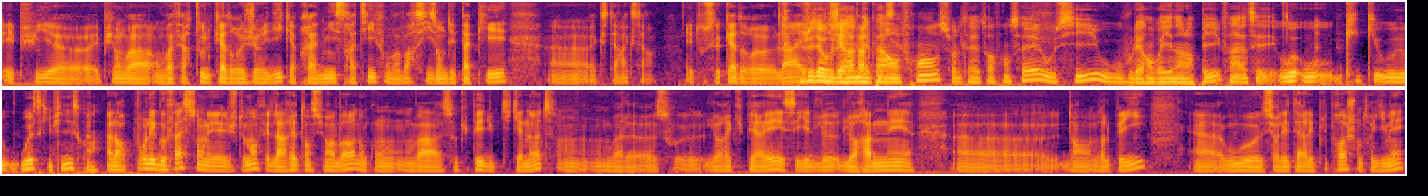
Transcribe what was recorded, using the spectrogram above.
et puis, et puis on, va, on va faire tout le cadre juridique, après administratif, on va voir s'ils ont des papiers, etc., etc. Et tout ce cadre-là. Je veux dire, vous les ramenez pas en France, sur le territoire français, ou si, ou vous les renvoyez dans leur pays Enfin, où, où, où, est-ce qu'ils finissent quoi? Alors, pour les GoFast, on les, justement fait de la rétention à bord. Donc, on, va s'occuper du petit canot, on, va le, le, récupérer, essayer de le, de le ramener euh, dans, dans, le pays. Euh, ou euh, sur les terres les plus proches, entre guillemets.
